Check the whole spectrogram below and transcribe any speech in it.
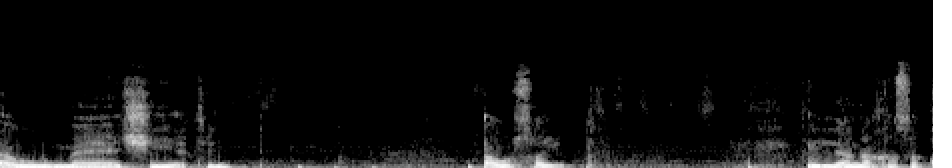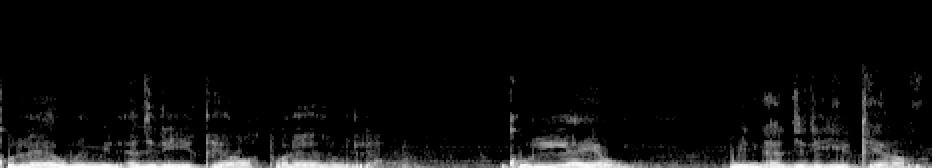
أو ماشية أو صيد إلا نقص كل يوم من أجره قيراط والعياذ بالله. كل يوم من أجره قيراط.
